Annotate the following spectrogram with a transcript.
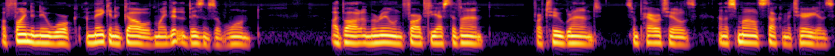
of finding new work and making a go of my little business of one. I bought a maroon Ford Fiesta van for two grand, some power tools, and a small stock of materials,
